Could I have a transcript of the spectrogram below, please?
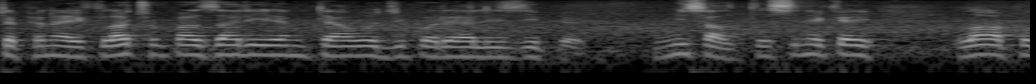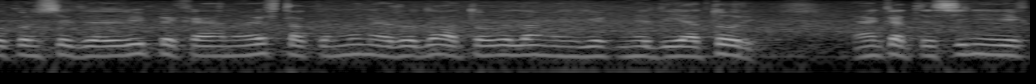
тепена е клачо пазари ем те алоджи по реализипе. Мисал, те си некај ла по консидерипе кај ано ефта комуне рода, тоа ме јек медиатори. Јанка те си не јек,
